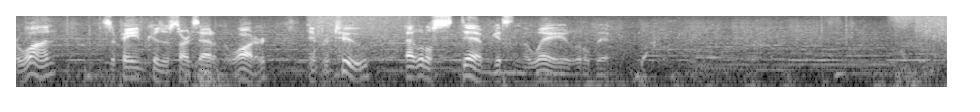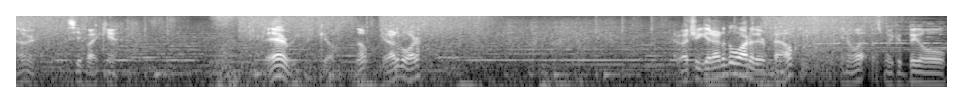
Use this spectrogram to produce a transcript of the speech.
For one, it's a pain because it starts out in the water, and for two, that little stem gets in the way a little bit. Alright, let's see if I can. There we go. Nope, get out of the water. How about you get out of the water there, pal? You know what? Let's make a big ol'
